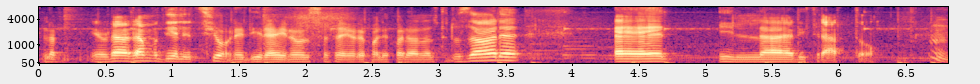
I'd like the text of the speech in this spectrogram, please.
la- il ra- ramo di elezione, direi, non saprei ora quale parola altro usare, è il ritratto. Mm,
